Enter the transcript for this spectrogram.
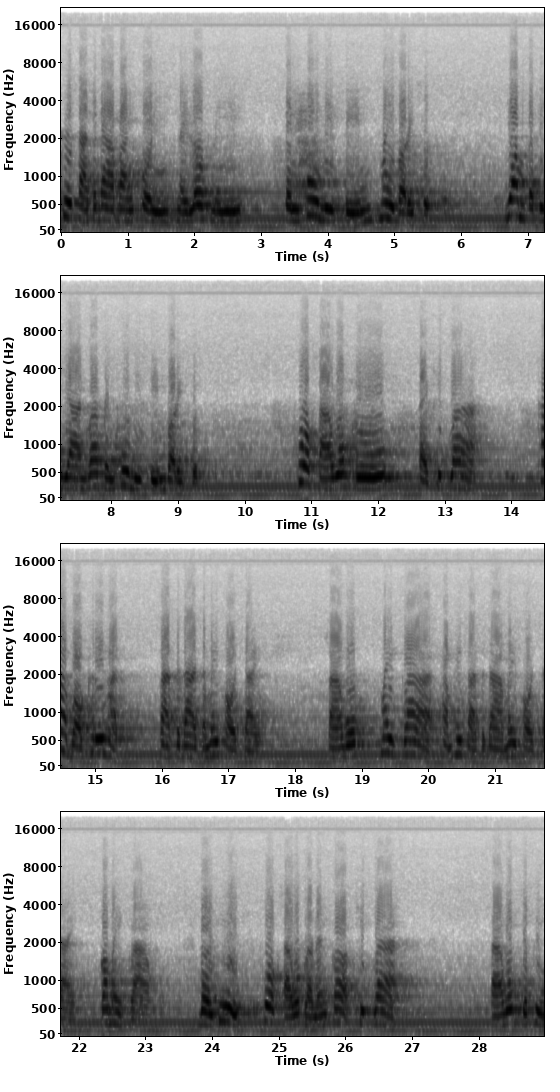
คือศาสดาบางคนในโลกนี้ เป็นผู้มีศีลไม่บริสุทธิ์ ย่อมปฏิญาณว่าเป็นผู้มีศีลบริสุทธิ์ พวกสาวกรู้ แต่คิดว่า ถ้าบอกครือหัดศาสดาจะไม่พอใจ สาวกไม่กล้าทำให้ศาสดาไม่พอใจ ก็ไม่กล่าว โดยที่พวกสาวกเหล่านั้นก็คิดว่า สาวกจะพึง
